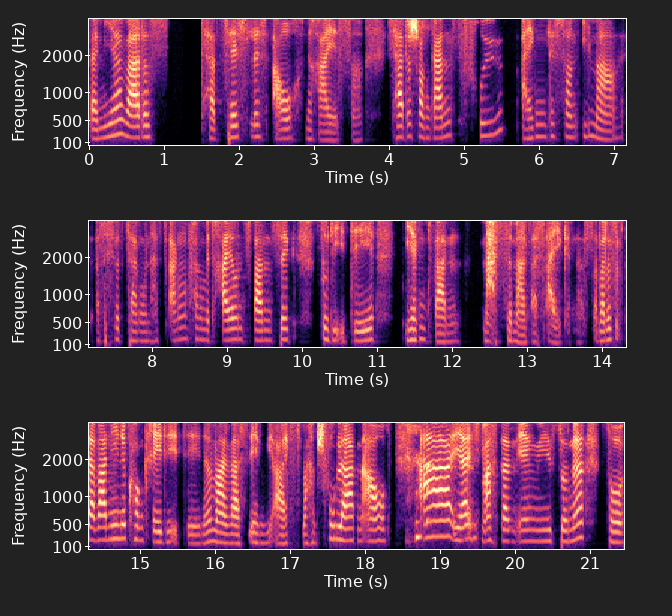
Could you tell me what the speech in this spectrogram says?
Bei mir war das tatsächlich auch eine Reise. Ich hatte schon ganz früh eigentlich schon immer, also ich würde sagen, man hat es angefangen mit 23, so die Idee, irgendwann machst du mal was eigenes. Aber das, da war nie eine konkrete Idee. Ne? Mal war es irgendwie, ah, ich mache einen Schuhladen auf. ah, ja, ich mache dann irgendwie so, ne, so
